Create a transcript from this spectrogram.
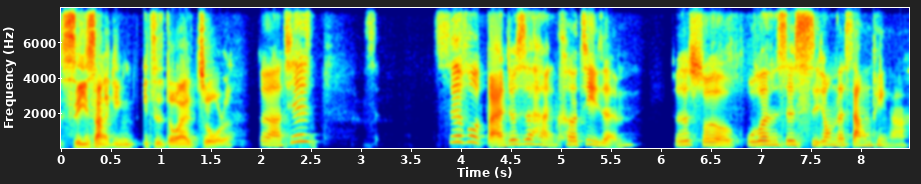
实际上已经一直都在做了。对啊，其实师傅本来就是很科技人，就是所有无论是使用的商品啊。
